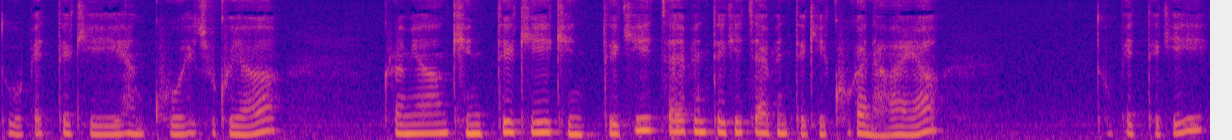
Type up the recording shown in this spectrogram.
또 빼뜨기 한 코 해주고요. 그러면 긴뜨기, 긴뜨기, 짧은뜨기, 짧은뜨기 코가 나와요. 또 빼뜨기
